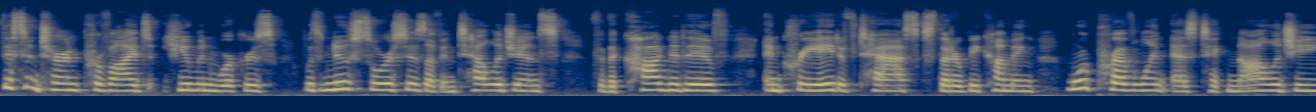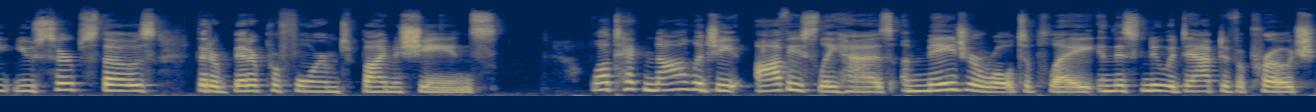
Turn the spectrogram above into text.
This in turn provides human workers with new sources of intelligence for the cognitive and creative tasks that are becoming more prevalent as technology usurps those that are better performed by machines. While technology obviously has a major role to play in this new adaptive approach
